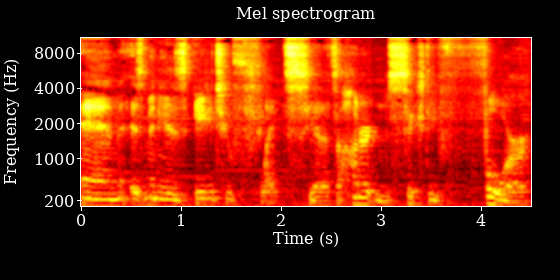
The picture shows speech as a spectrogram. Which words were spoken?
and as many as 82 flights. Yeah, that's 164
